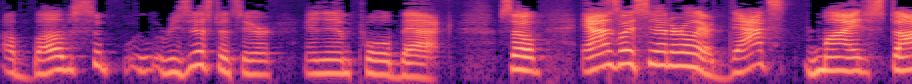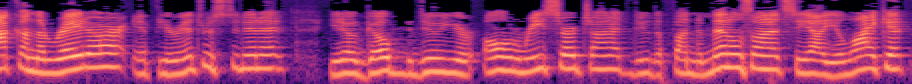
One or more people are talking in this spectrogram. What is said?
above resistance here, and then pull back. So as I said earlier, that's my stock on the radar. If you're interested in it, you know, go do your own research on it, do the fundamentals on it, see how you like it.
